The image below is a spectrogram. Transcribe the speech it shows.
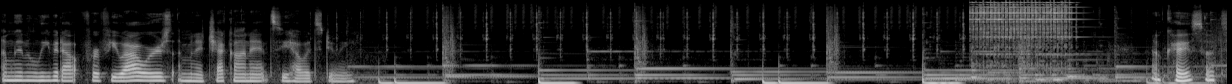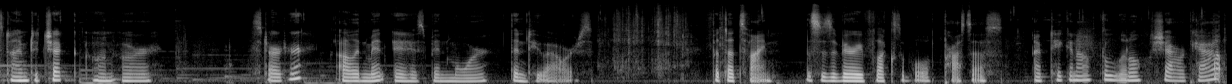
I'm going to leave it out for a few hours. I'm going to check on it, see how it's doing. Okay, so it's time to check on our starter. I'll admit it has been more than two hours, but that's fine. This is a very flexible process. I've taken off the little shower cap.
